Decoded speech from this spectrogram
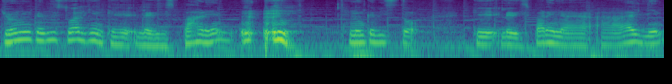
yo nunca he visto a alguien que le disparen. nunca he visto que le disparen a, alguien.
